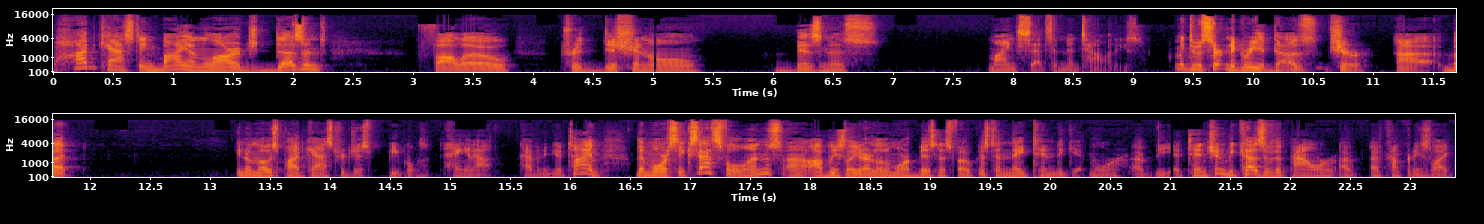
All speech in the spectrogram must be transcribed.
podcasting by and large doesn't follow traditional business mindsets and mentalities. I mean, to a certain degree, it does, sure, uh, but you know, most podcasts are just people hanging out, having a good time. The more successful ones, uh, obviously, are a little more business focused, and they tend to get more of the attention because of the power of, of companies like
